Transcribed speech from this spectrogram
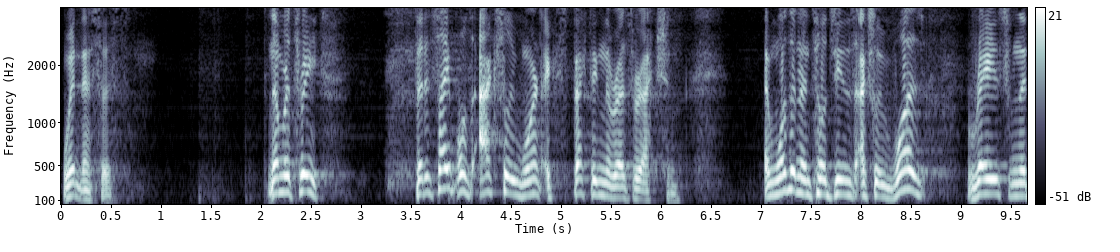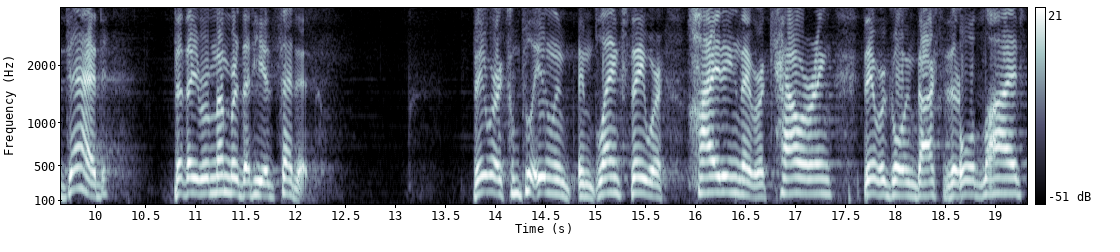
witnesses. Number three, the disciples actually weren't expecting the resurrection. And wasn't until Jesus actually was raised from the dead that they remembered that he had said it. They were completely in blanks. They were hiding. They were cowering. They were going back to their old lives.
